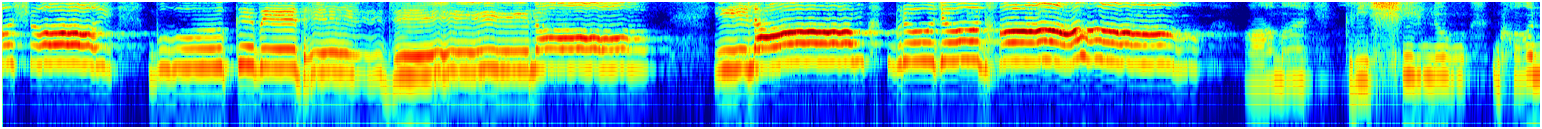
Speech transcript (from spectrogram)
আশায় বুক বেঁধে জেলাম। কৃষ্ণ ঘন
